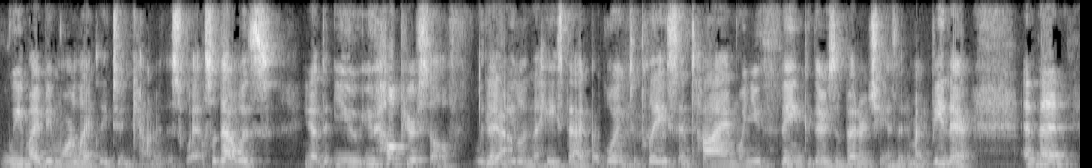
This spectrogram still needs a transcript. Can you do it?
we might be more likely to encounter this whale. So that was, you know, that you you help yourself with that Yeah. needle in the haystack by going to place and time when you think there's a better chance that it might be there. And then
